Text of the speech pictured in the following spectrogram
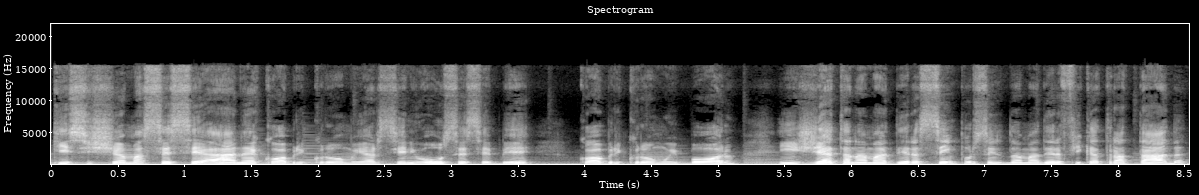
que se chama CCA, né? Cobre, cromo e arsênio, ou CCB, cobre, cromo e boro, injeta na madeira, 100% da madeira fica tratada,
